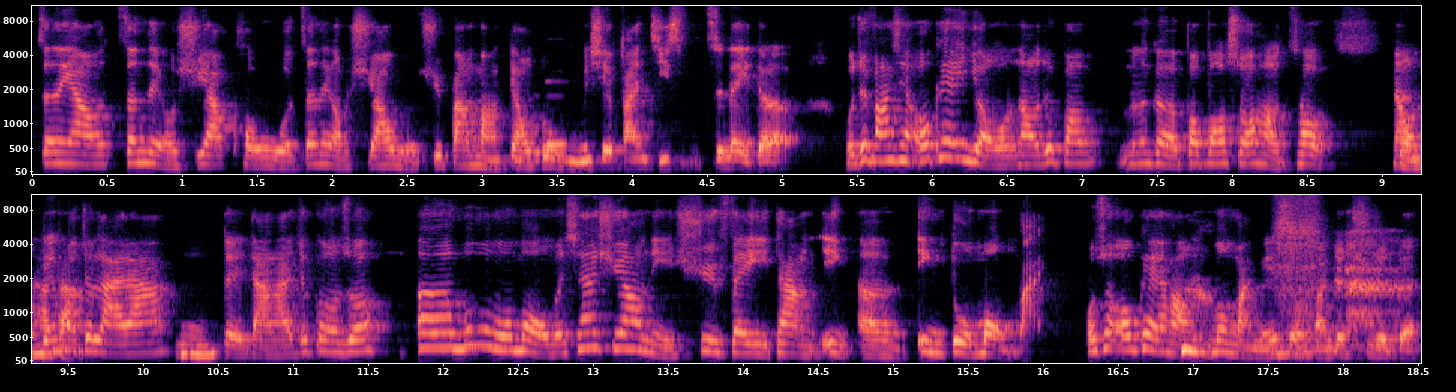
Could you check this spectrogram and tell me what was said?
真的要真的有需要 call 我，真的有需要我去帮忙调度某一些班机什么之类的了。我就发现 OK 有，然后我就包那个包包收好之后，然后电话就来啦，嗯，对，打来就跟我说，呃，某某某某，我们现在需要你去飞一趟印呃印度孟买。我说 OK 好，孟买没事，反正就去就对。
